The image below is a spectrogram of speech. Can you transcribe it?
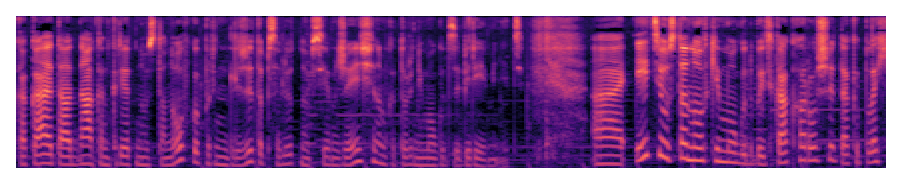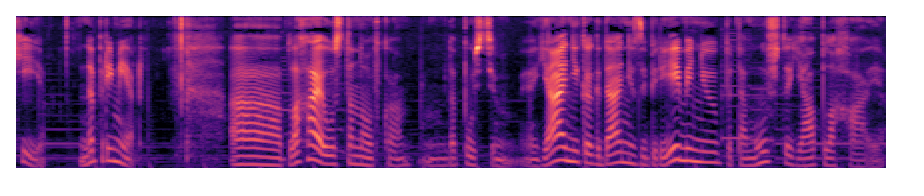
какая-то одна конкретная установка принадлежит абсолютно всем женщинам, которые не могут забеременеть. А, эти установки могут быть как хорошие, так и плохие. Например, а, плохая установка, допустим, я никогда не забеременю, потому что я плохая.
